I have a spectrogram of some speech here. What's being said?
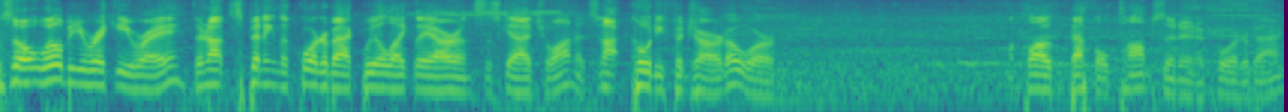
So it will be Ricky Ray. They're not spinning the quarterback wheel like they are in Saskatchewan. It's not Cody Fajardo or McLeod Bethel Thompson in a quarterback.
